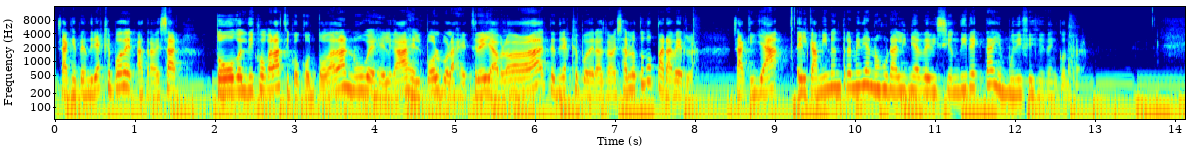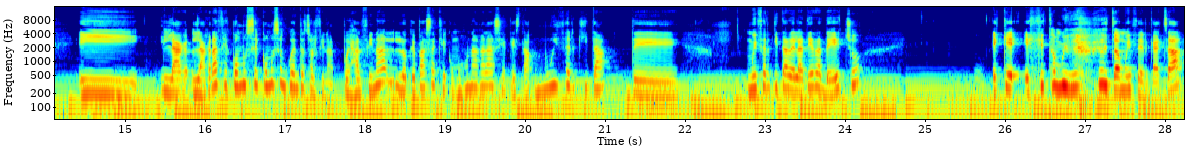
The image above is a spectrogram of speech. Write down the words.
O sea, que tendrías que poder atravesar todo el disco galáctico con todas las nubes, el gas, el polvo, las estrellas, bla, bla, bla. Tendrías que poder atravesarlo todo para verla. O sea, que ya el camino entre medias no es una línea de visión directa y es muy difícil de encontrar. Y la, la gracia, ¿cómo se, ¿cómo se encuentra esto al final? Pues al final lo que pasa es que como es una galaxia que está muy cerquita de... Muy cerquita de la Tierra, de hecho, es que, es que está, muy, de- está muy cerca. Está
